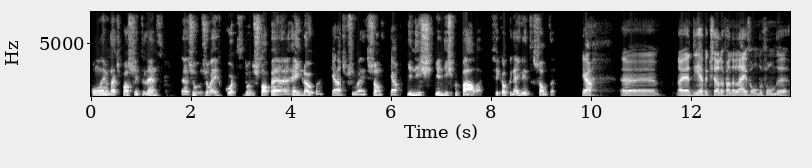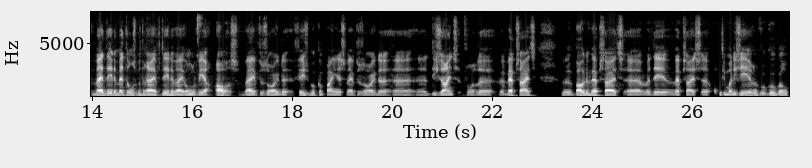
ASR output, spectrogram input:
ondernemer dat je passie en talent. Uh, zullen we even kort door de stappen heen lopen? Ja. Dat is misschien wel interessant. Ja. Je niche, je niche bepalen. Dat vind ik ook een hele interessante. Ja, uh, nou ja, die heb ik zelf aan de lijve ondervonden. Wij deden met ons bedrijf deden wij ongeveer alles. Wij verzorgden Facebook-campagnes, wij verzorgden uh, designs voor de websites. We bouwden websites, we deden websites optimaliseren voor Google.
